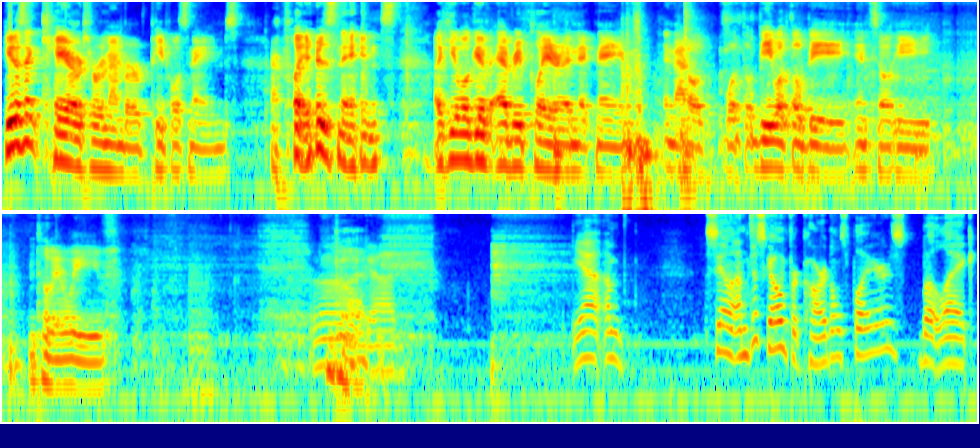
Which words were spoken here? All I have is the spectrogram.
he doesn't care to remember people's names or players' names. Like he will give every player a nickname, and that'll what they'll be what they'll be until he until they leave. Oh But- god. Yeah, I'm. See, I'm just going for Cardinals players, but like,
